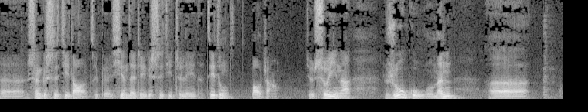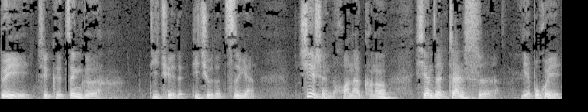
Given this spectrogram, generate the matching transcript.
呃上个世纪到这个现在这个世纪之类的这种暴涨，就所以呢，如果我们呃对这个整个地区的地球的资源节省的话呢，可能现在暂时也不会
